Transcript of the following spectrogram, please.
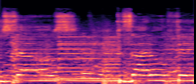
themselves. Cause I don't think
